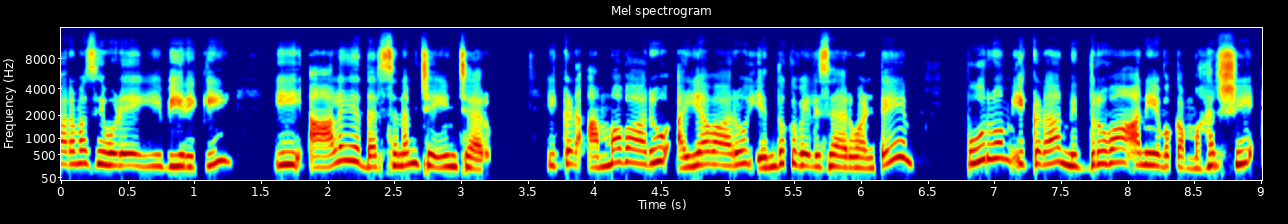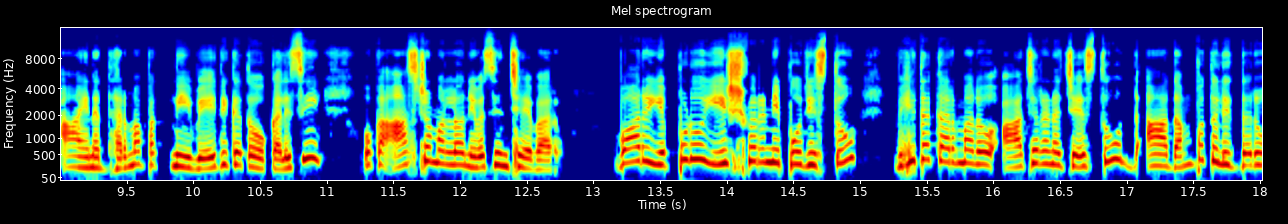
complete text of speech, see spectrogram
పరమశివుడే ఈ వీరికి ఈ ఆలయ దర్శనం చేయించారు. ఇక్కడ అమ్మవారు అయ్యవారు ఎందుకు వెలిశారు అంటే పూర్వం ఇక్కడ నిద్రువ అనే ఒక మహర్షి ఆయన ధర్మపత్ని వేదికతో కలిసి ఒక ఆశ్రమంలో నివసించేవారు. వారు ఎప్పుడూ ఈశ్వరుని పూజిస్తూ విహిత కర్మలు ఆచరణ చేస్తూ ఆ దంపతులిద్దరూ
